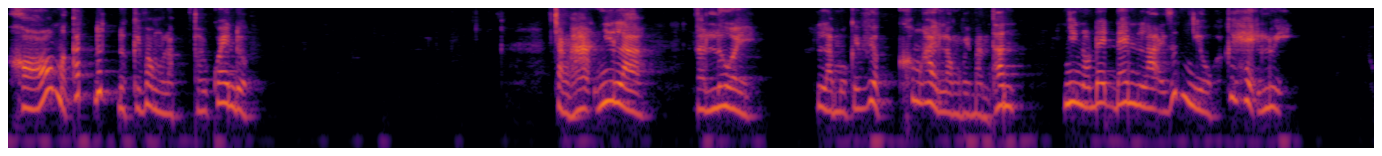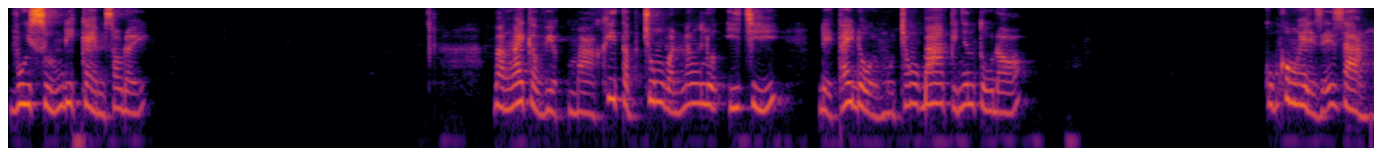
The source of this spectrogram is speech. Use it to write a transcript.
khó mà cắt đứt được cái vòng lặp thói quen được. Chẳng hạn như là, là lười là một cái việc không hài lòng về bản thân nhưng nó đem lại rất nhiều các cái hệ lụy vui sướng đi kèm sau đấy. Và ngay cả việc mà khi tập trung vào năng lượng ý chí để thay đổi một trong ba cái nhân tố đó, cũng không hề dễ dàng.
